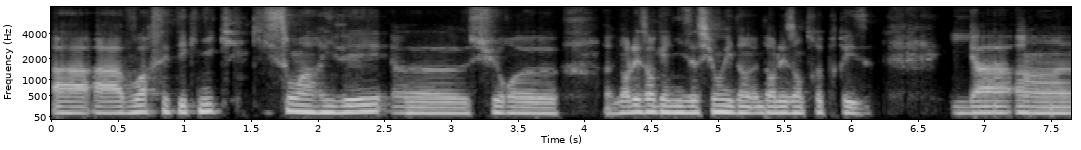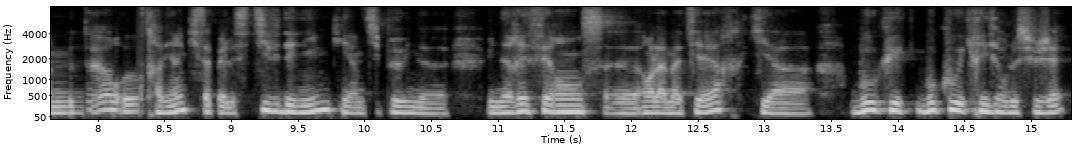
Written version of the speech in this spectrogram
à, avoir ces techniques qui sont arrivées euh, sur, euh, dans les organisations et dans, les entreprises. Il y a un auteur australien qui s'appelle Steve Denning, qui est un petit peu une, référence euh, en la matière, qui a beaucoup, beaucoup écrit sur le sujet.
